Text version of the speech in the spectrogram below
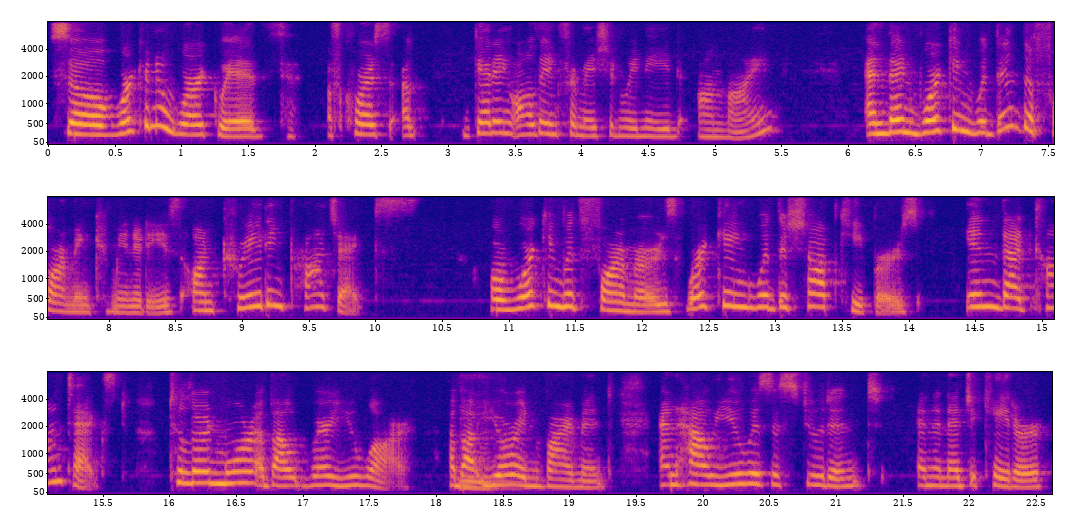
So we're going to work with, of course, uh, getting all the information we need online and then working within the farming communities on creating projects or working with farmers, working with the shopkeepers in that context to learn more about where you are, about mm. your environment, and how you, as a student and an educator,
